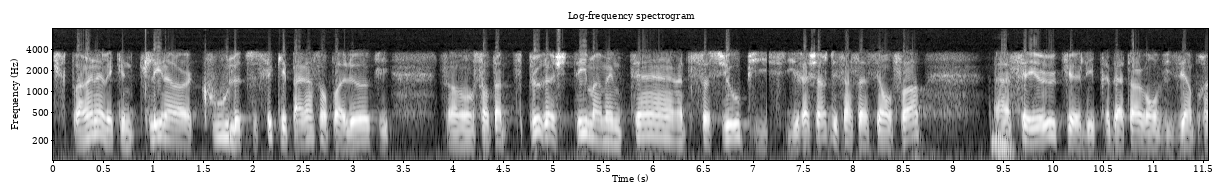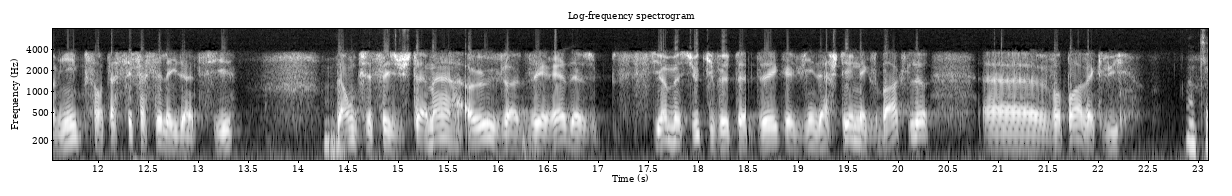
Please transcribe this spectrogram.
qui se promènent avec une clé dans leur cou. Là, tu sais que les parents sont pas là, sont, sont un petit peu rejetés, mais en même temps antisociaux, puis ils recherchent des sensations fortes. Euh, c'est eux que les prédateurs vont viser en premier, puis sont assez faciles à identifier. Donc, c'est justement à eux, je leur dirais, de, s'il y a un monsieur qui veut te dire qu'il vient d'acheter une Xbox, là, euh, va pas avec lui. OK.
